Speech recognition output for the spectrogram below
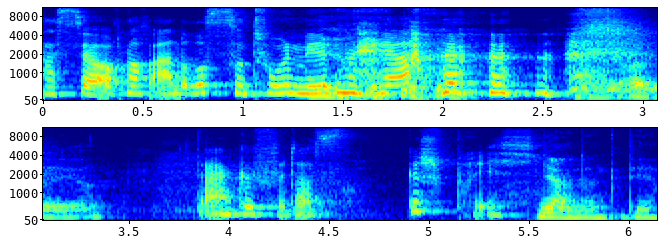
Hast ja auch noch anderes zu tun nebenher. Ja. alle, ja. Danke für das Gespräch. Ja, danke dir.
